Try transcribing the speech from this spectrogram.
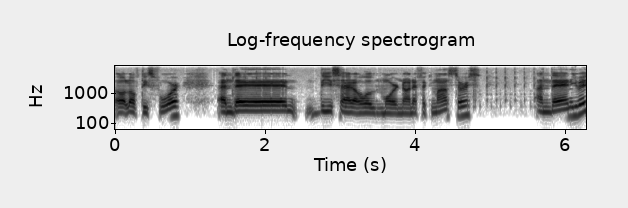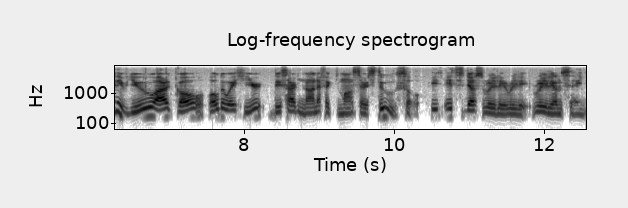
all of these four, and then these are all more non-effect monsters, and then even if you are go all the way here, these are non-effect monsters too, so it, it's just really, really, really insane,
